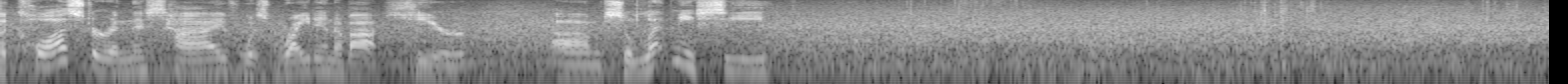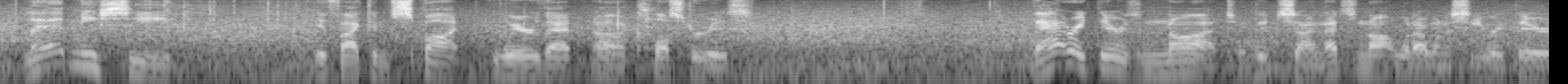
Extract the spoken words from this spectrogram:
The cluster in this hive was right in about here. Um, so let me see Let me see if I can spot where that uh, cluster is. That right there is not a good sign. That's not what I want to see right there.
